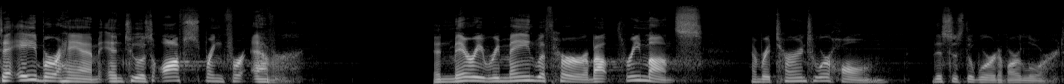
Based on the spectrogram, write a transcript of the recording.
to Abraham and to his offspring forever. And Mary remained with her about three months and returned to her home. This is the word of our Lord.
